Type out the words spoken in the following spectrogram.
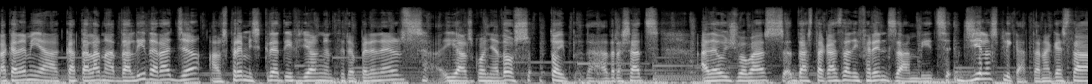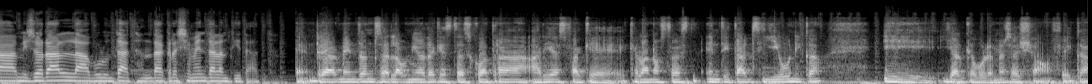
l'Acadèmia Catalana de Lideratge, els Premis Creative Young Entrepreneurs i els guanyadors TOIP, adreçats a 10 joves destacats de diferents àmbits. Gil ha explicat en aquesta emissora la voluntat de creixement de l'entitat. Realment doncs, la unió d'aquestes quatre àrees fa que, que la nostra entitat sigui única i, i el que volem és això, fer que,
